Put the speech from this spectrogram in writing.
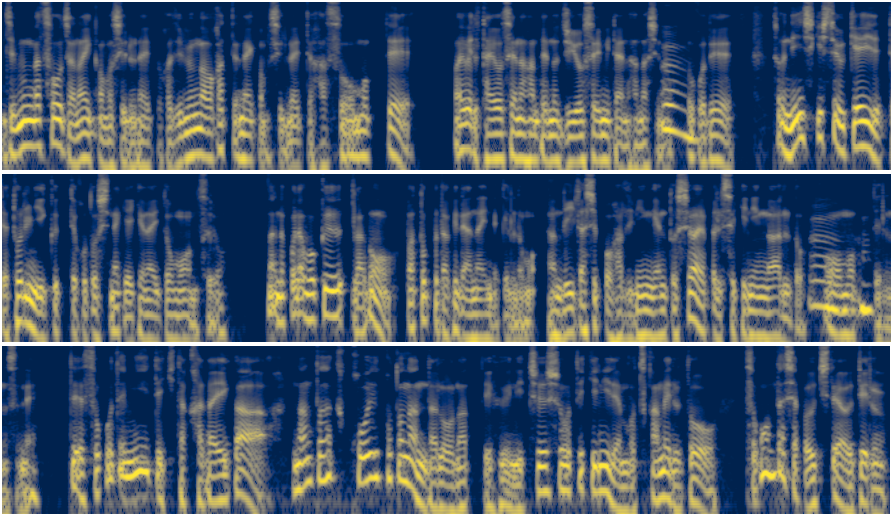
自分がそうじゃないかもしれないとか、自分が分かってないかもしれないって発想を持って、まあ、いわゆる多様性の反対の重要性みたいな話のとこで、それを認識して受け入れて取りに行くってことをしなきゃいけないと思うんですよ。なんでこれは僕らの、まあ、トップだけではないんだけれども、あのリーダーシップを張る人間としてはやっぱり責任があると思ってるんですね。で、そこで見えてきた課題が、なんとなくこういうことなんだろうなっていうふうに抽象的にでもつかめると、そこに対してやっぱ打ち手は打てるんで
